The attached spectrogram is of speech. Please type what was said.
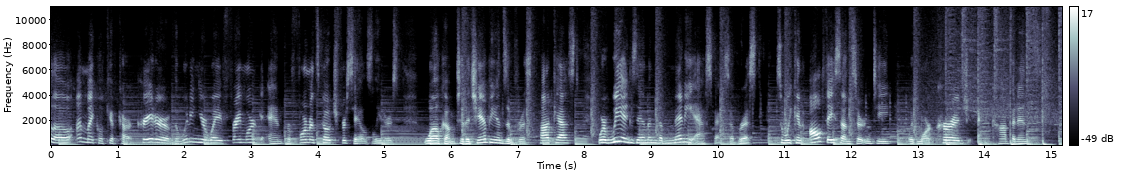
Hello, I'm Michael Kifkart, creator of the Winning Your Way framework and performance coach for sales leaders. Welcome to the Champions of Risk podcast, where we examine the many aspects of risk so we can all face uncertainty with more courage and confidence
